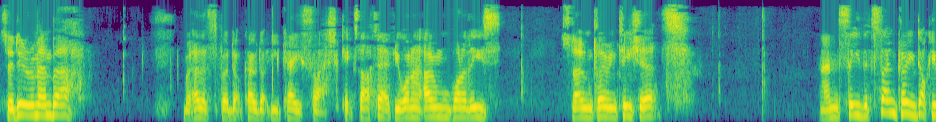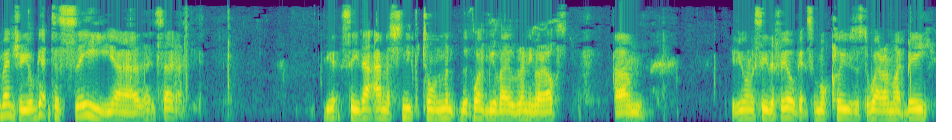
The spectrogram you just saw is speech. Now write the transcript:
So do remember mahelaspur.co.uk slash Kickstarter if you want to own one of these stone clearing t-shirts and see the stone clearing documentary. You'll get to see uh, it's a, you get to see that and a snooker tournament that won't be available anywhere else. Um, if you want to see the field, get some more clues as to where I might be.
